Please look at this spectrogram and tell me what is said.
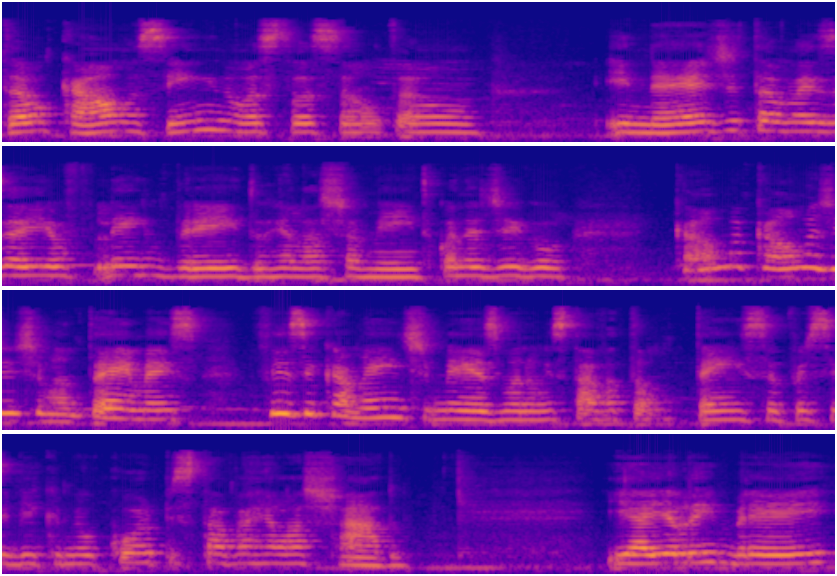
tão calma, assim, numa situação tão inédita, mas aí eu lembrei do relaxamento. Quando eu digo, calma, calma, a gente mantém, mas fisicamente mesmo eu não estava tão tensa, eu percebi que o meu corpo estava relaxado. E aí eu lembrei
